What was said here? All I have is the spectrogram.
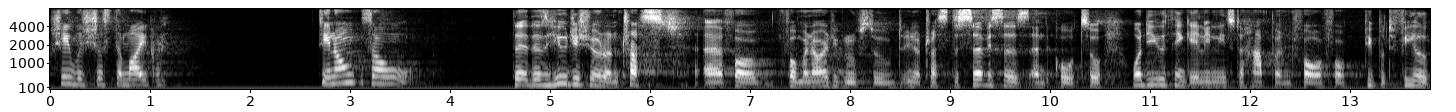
she was just a migrant. Do you know? So there's a huge issue around trust uh, for, for minority groups to you know, trust the services and the court. So what do you think, Eileen, needs to happen for, for people to feel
